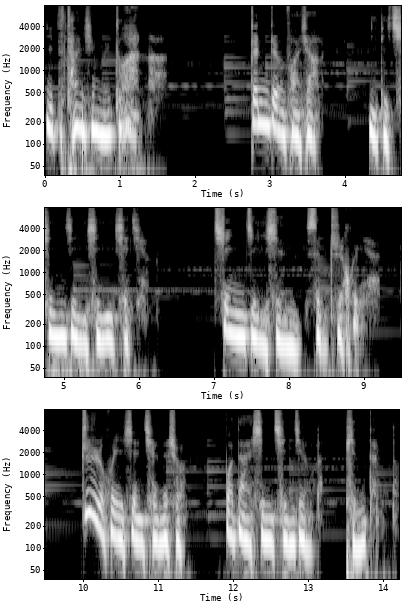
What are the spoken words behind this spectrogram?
你的贪心没断了，真正放下了，你的清净心现前了。清净心生智慧呀，智慧现前的时候，不但心清净了，平等了，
